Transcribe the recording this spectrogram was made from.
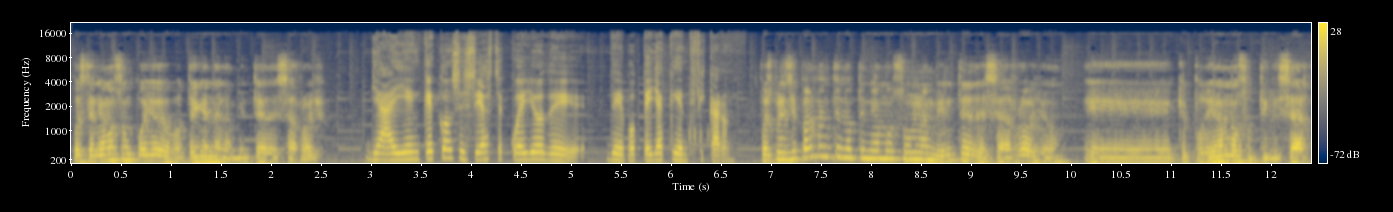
pues teníamos un cuello de botella en el ambiente de desarrollo. Ya, ¿y en qué consistía este cuello de, de botella que identificaron? Pues principalmente no teníamos un ambiente de desarrollo eh, que pudiéramos utilizar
